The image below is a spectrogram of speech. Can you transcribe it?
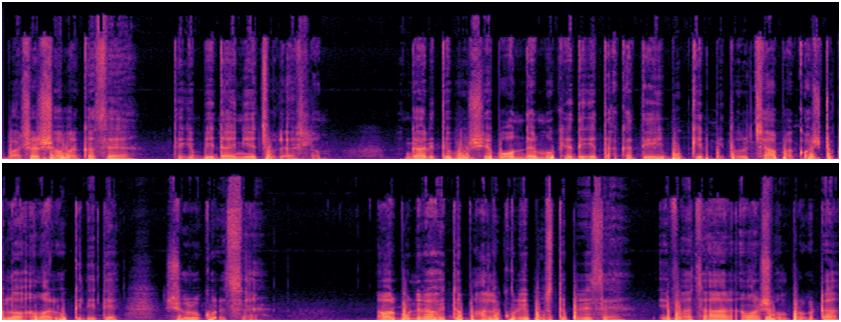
বাসার সবার কাছে থেকে বিদায় নিয়ে চলে আসলাম। গাড়িতে বসে বন্ধের মুখের দিকে তাকাতেই বুকের ভিতর চাপা কষ্টগুলো আমার উকি দিতে শুরু করেছে। আমার বোনেরা হয়তো ভালো করেই বুঝতে পেরেছে, ইফাজ আর আমার সম্পর্কটা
